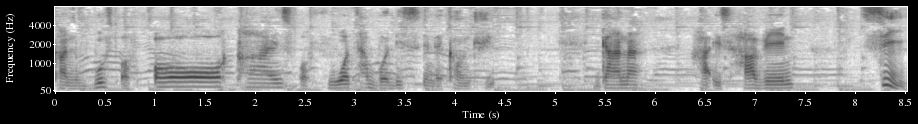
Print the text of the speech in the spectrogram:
can boast of all kinds of water bodies in the country. Ghana is having sea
